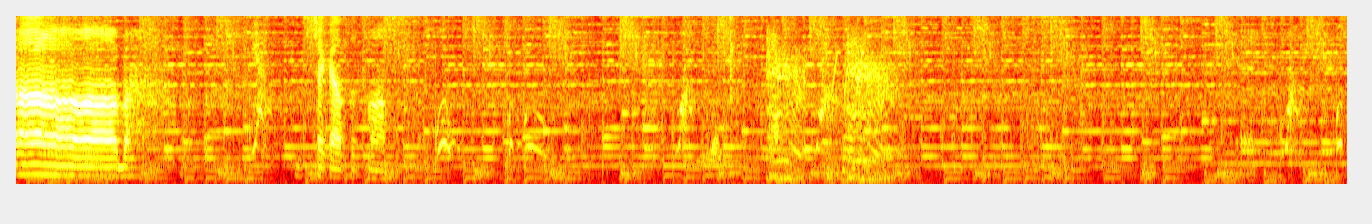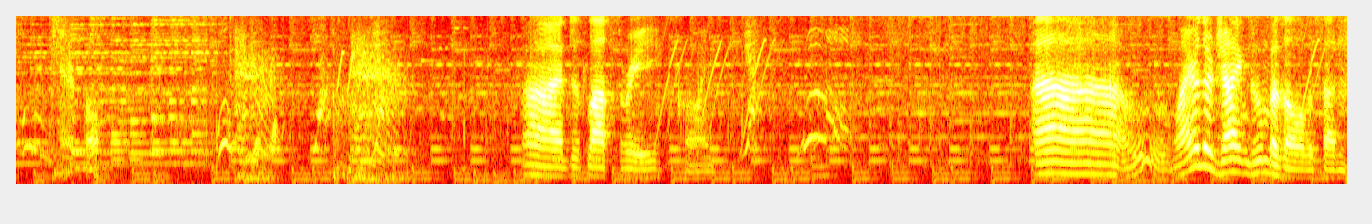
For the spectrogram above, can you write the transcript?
Um... Let's check out the swamps. I just lost three coins. Uh, ooh, why are there giant Goombas all of a sudden?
